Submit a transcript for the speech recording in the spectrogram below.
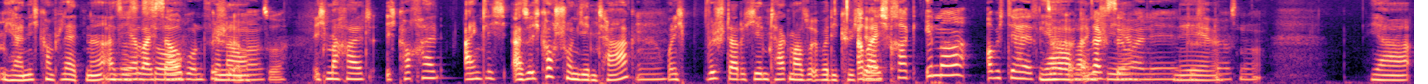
Ja, nicht komplett, ne? Also aber ist ich so, sauge und wische genau. immer so. Ich mache halt, ich koche halt eigentlich, also ich koche schon jeden Tag und ich wische dadurch jeden Tag mal so über die Küche. Mhm. Aber ich frage immer, ob ich dir helfen Ja, soll. Und aber dann sagst du immer, nee, nee. du störst nur. Ja,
